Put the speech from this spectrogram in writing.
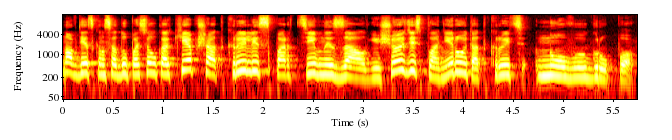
Ну а в детском саду поселка Кепша открыли спортивный зал. Еще здесь планируют открыть новую группу.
